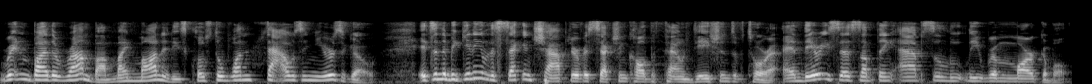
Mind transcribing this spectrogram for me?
written by the Rambam, Maimonides, close to 1,000 years ago. It's in the beginning of the second chapter of a section called The Foundations of Torah, and there he says something absolutely remarkable.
